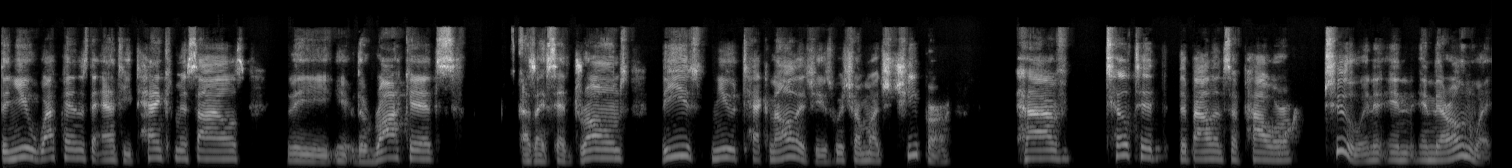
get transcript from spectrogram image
the new weapons, the anti-tank missiles, the you know, the rockets, as I said, drones, these new technologies, which are much cheaper, have tilted the balance of power too in in in their own way.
